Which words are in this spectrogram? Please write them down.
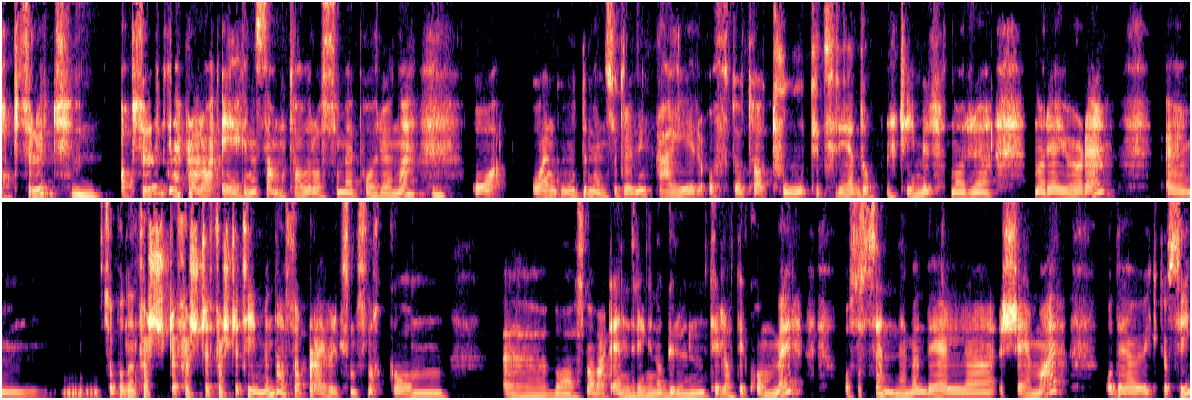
Absolutt. Mm. Absolutt. Jeg pleier å ha egne samtaler også med pårørende. Mm. Og og en god demensutredning pleier ofte å ta to til tre dobbelttimer når, når jeg gjør det. Um, så på den første, første, første timen da, så pleier vi liksom å snakke om uh, hva som har vært endringen og grunnen til at de kommer. Og så sender vi en del uh, skjemaer. Og det er jo viktig å si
